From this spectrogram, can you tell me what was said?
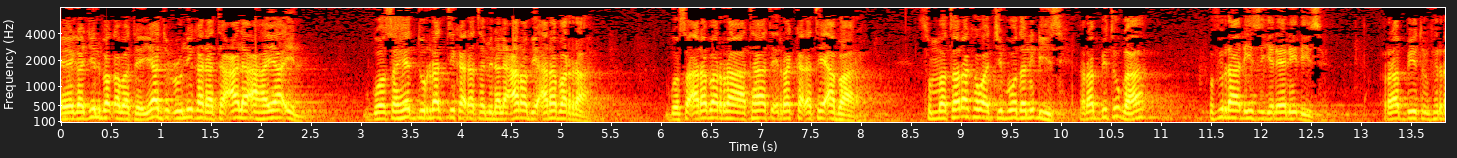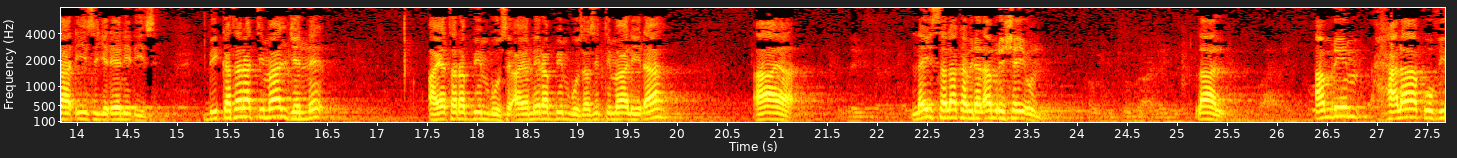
إيجا جلب قبته يدعوني كدته على أحياء irratti kadhata min alcarabi arabarraa gosa arabarraa taate irra kadhatee abaara summa taraka wachi booda ni dhiise rabbitu gaa ufirraa dhiisi jedhee ni dhiise rabbiitu ufirraa dhiisi jedhee ni dhiise bikka tanatti maal jenne ayata rabbiin buuse ayanni rabbiin buuse asitti maaliidha aya laysa laka min alamri shay'un laal amriin halaakuu fi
